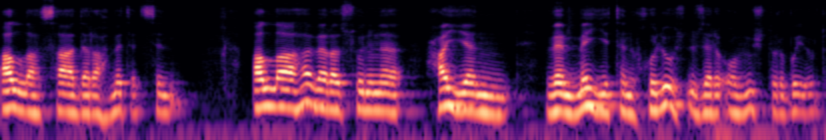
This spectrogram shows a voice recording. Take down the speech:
Allah Sa'd'e rahmet etsin. Allah'a ve Resulüne hayyen ve meyyiten hulus üzere olmuştur buyurdu.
